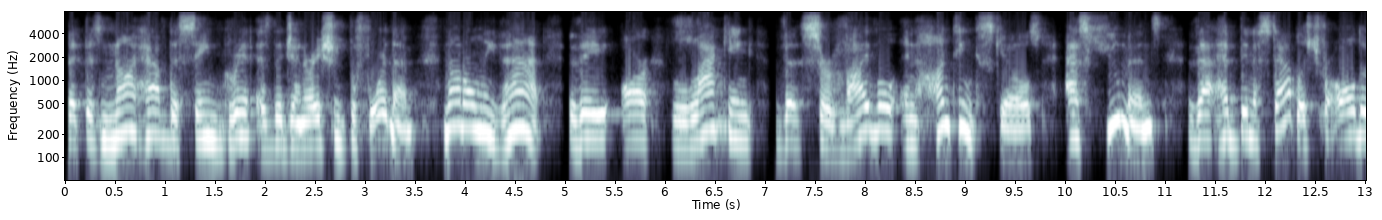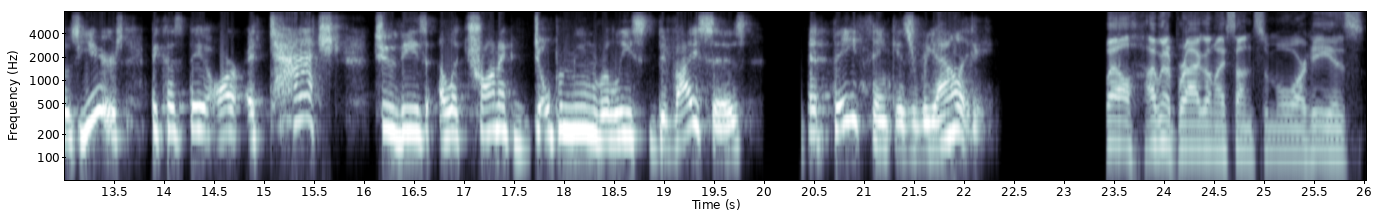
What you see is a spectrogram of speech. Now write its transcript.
that does not have the same grit as the generation before them. Not only that, they are lacking the survival and hunting skills as humans that have been established for all those years because they are attached to these electronic dopamine release devices that they think is reality. Well, I'm going to brag on my son some more. He is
